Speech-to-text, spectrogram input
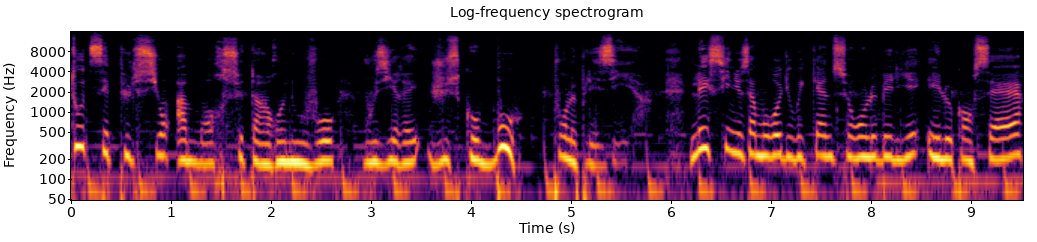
toutes ces pulsions amorcent un renouveau. Vous irez jusqu'au bout pour le plaisir. Les signes amoureux du week-end seront le bélier et le cancer.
